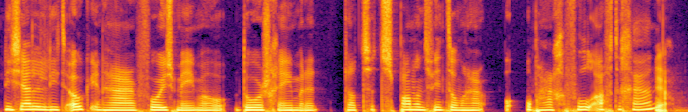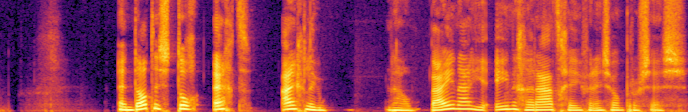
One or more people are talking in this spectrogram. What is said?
Liselle liet ook in haar voice memo doorschemeren dat ze het spannend vindt om haar, op haar gevoel af te gaan. Ja. En dat is toch echt eigenlijk nou, bijna je enige raadgever in zo'n proces.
